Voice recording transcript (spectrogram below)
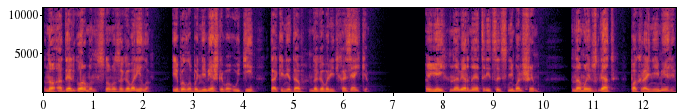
Но Адель Горман снова заговорила, и было бы невежливо уйти, так и не дав договорить хозяйке. Ей, наверное, тридцать с небольшим, на мой взгляд, по крайней мере.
